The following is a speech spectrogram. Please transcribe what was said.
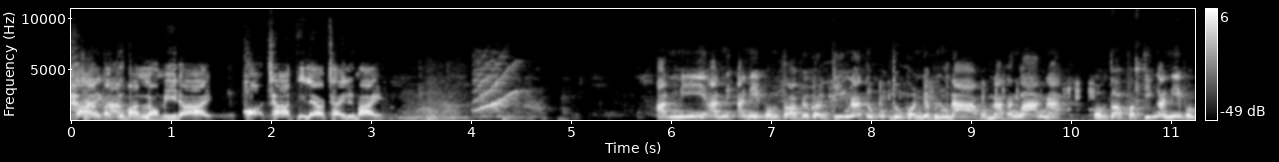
ชาใช่ติครับปัจจุบันผมเรามีได้ เพราะชาติที่แล้วใช่หรือไม่ อันนี้อันนี้อันนี้ผมตอบด้วยความจริงนะทุกทุกคนอย่าเพิ่งด่าผมนะข้างล่างนะผมตอบความจริง อันนี้ผม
